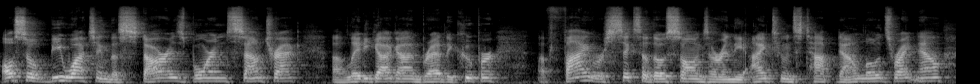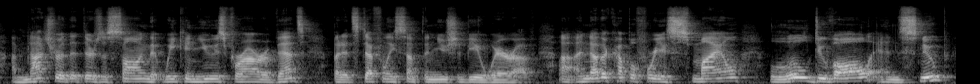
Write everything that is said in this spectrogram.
Also, be watching the Star is Born soundtrack, uh, Lady Gaga and Bradley Cooper. Uh, five or six of those songs are in the iTunes top downloads right now. I'm not sure that there's a song that we can use for our events, but it's definitely something you should be aware of. Uh, another couple for you Smile, Lil Duval and Snoop,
